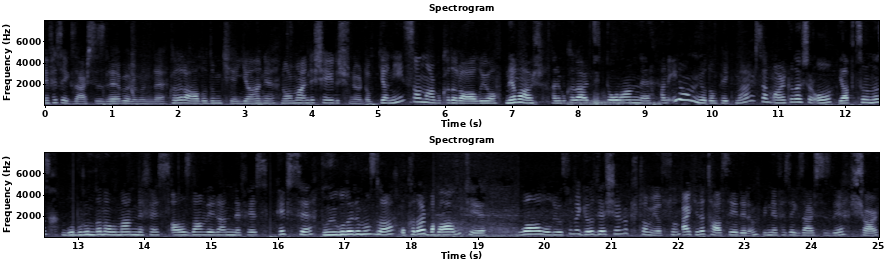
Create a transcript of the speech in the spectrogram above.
Nefes egzersizleri bölümünde. O kadar ağladım ki yani normalde şey düşünürdüm. Ya niye insanlar bu kadar ağlıyor? Ne var? Hani bu kadar ciddi olan ne? Hani inanmıyordum pek meğersem arkadaşlar o yaptığınız bu burundan alınan nefes, ağızdan verilen nefes hepsi duygularımızla o kadar ba- bağlı ki wow oluyorsun ve gözyaşlarını tutamıyorsun. Herkese tavsiye ederim. Bir nefes egzersizliği şart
